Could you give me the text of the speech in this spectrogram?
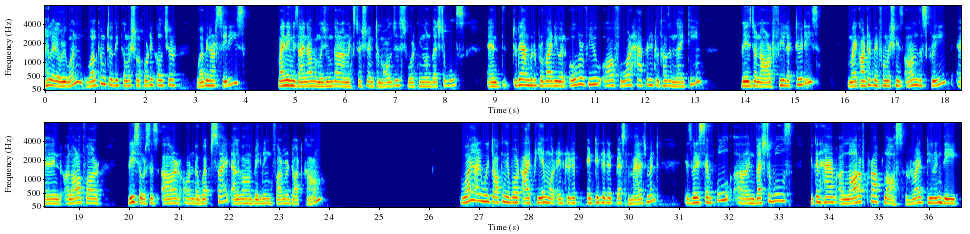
Hello, everyone. Welcome to the Commercial Horticulture webinar series. My name is Ayanava Majumdar. I'm an extension entomologist working on vegetables. And today I'm going to provide you an overview of what happened in 2019 based on our field activities. My contact information is on the screen and a lot of our resources are on the website, alabamabeginningfarmer.com. Why are we talking about IPM or integrated pest management? It's very simple. Uh, in vegetables, you can have a lot of crop loss right during the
